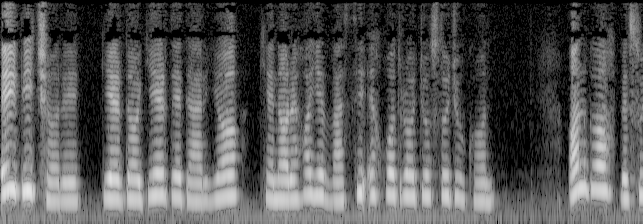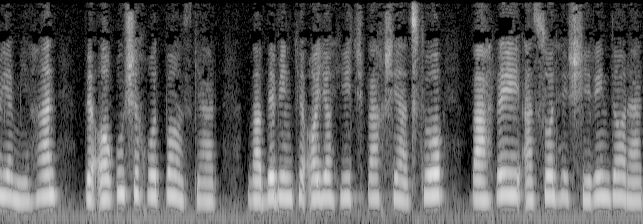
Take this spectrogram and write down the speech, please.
ای بیچاره گرداگرد دریا کناره های وسیع خود را جستجو کن. آنگاه به سوی میهن به آغوش خود بازگرد. و ببین که آیا هیچ بخشی از تو بهره ای از صلح شیرین دارد.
